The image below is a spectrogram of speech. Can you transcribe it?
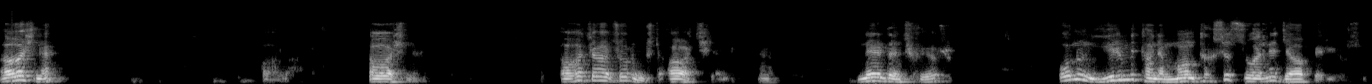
Ağaç ne? Allah. Ağaç ne? Ağaç ağaç oğlum ağaç yani. Nereden çıkıyor? Onun 20 tane mantıksız sualine cevap veriyorsun.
